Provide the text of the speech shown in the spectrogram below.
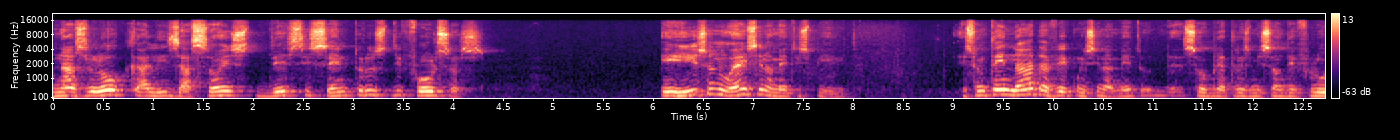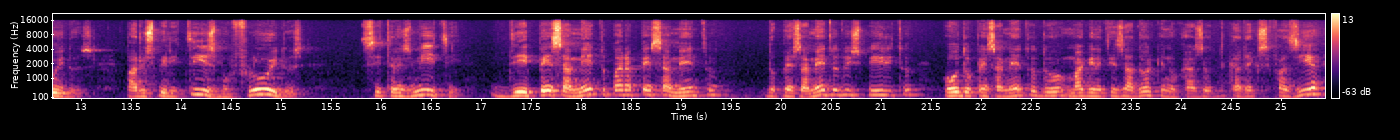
nas localizações desses centros de forças. E isso não é ensinamento espírita. Isso não tem nada a ver com o ensinamento sobre a transmissão de fluidos. Para o espiritismo, fluidos se transmite de pensamento para pensamento, do pensamento do espírito ou do pensamento do magnetizador, que no caso de Kardec se fazia,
